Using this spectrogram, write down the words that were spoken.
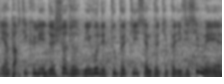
Et en particulier deux choses au niveau des tout petits, c'est un petit peu difficile, mais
